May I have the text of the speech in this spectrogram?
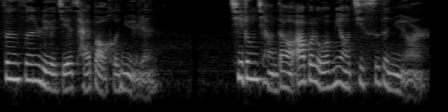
纷纷掠劫财宝和女人。其中抢到阿波罗庙祭司的女儿，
